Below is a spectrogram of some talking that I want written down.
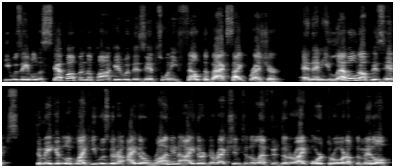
He was able to step up in the pocket with his hips when he felt the backside pressure, and then he leveled up his hips to make it look like he was going to either run in either direction to the left or to the right or throw it up the middle,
